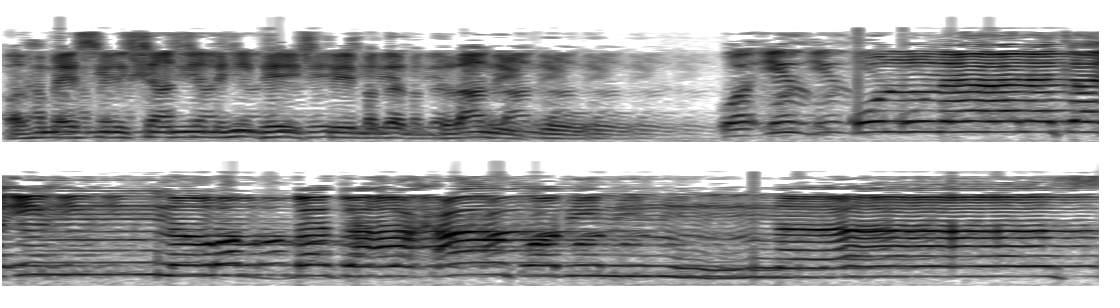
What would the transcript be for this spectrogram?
اور ہم ایسی نشانیاں نہیں بھیجتے مگر ڈرانے کو۔ وَإِذْ قُلْنَا لَكَ إِنَّ رَبَّكَ أَحَاطَ بِالنَّاسِ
